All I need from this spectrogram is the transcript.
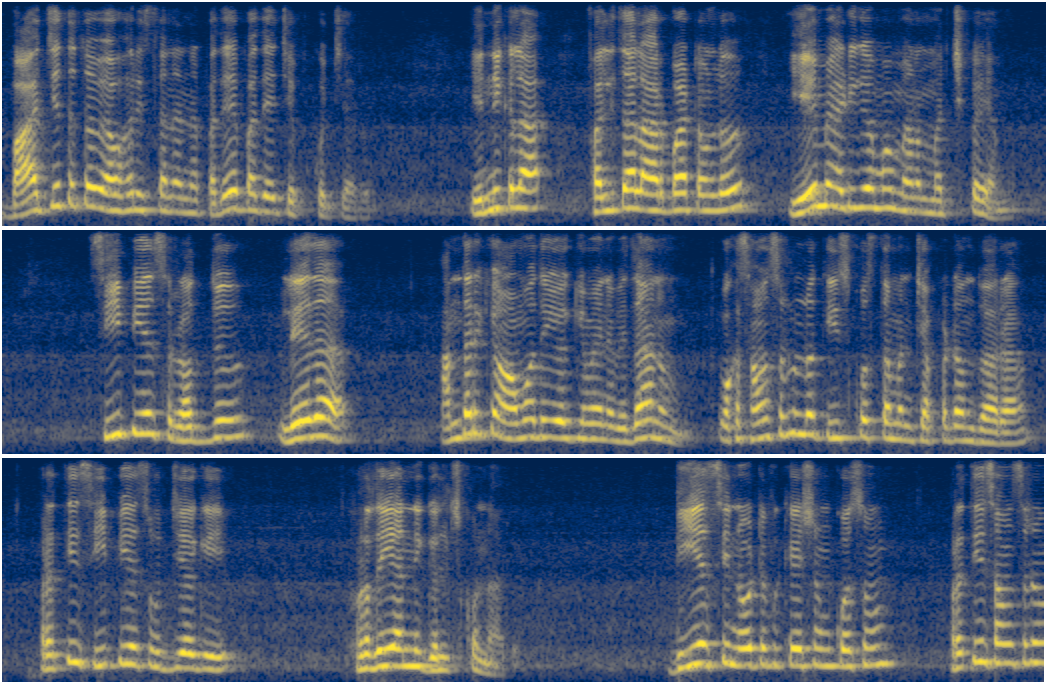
బాధ్యతతో వ్యవహరిస్తానని పదే పదే చెప్పుకొచ్చారు. ఎన్నికల ఫలితాల ఆర్భాటంలో ఏమి అడిగామో మనం మర్చిపోయాము. సిపిఎస్ రద్దు లేదా అందరికీ ఆమోదయోగ్యమైన విధానం ఒక సంవత్సరంలో తీసుకొస్తామని చెప్పడం ద్వారా ప్రతి సిపిఎస్ ఉద్యోగి హృదయాన్ని గెలుచుకున్నారు. డిఎస్సి నోటిఫికేషన్ కోసం ప్రతి సంవత్సరం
